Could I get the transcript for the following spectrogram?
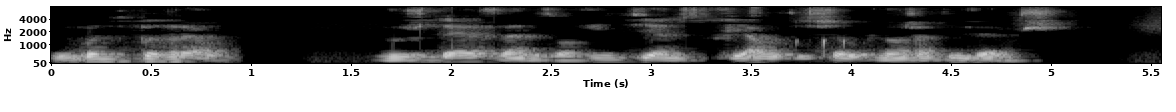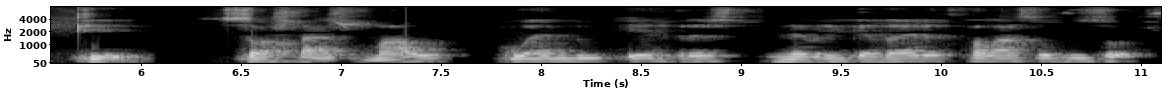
enquanto padrão, nos 10 anos ou 20 anos de reality show que nós já tivemos, que só estás mal quando entras na brincadeira de falar sobre os outros.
